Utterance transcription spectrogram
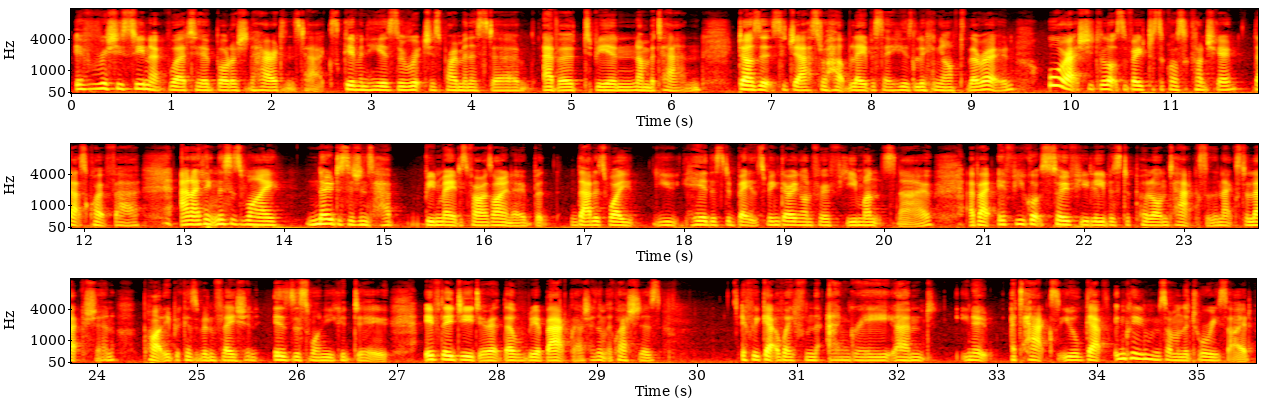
if Rishi Sunak were to abolish inheritance tax, given he is the richest prime minister ever to be in number 10, does it suggest or help Labour say he's looking after their own? Or actually, do lots of voters across the country go, that's quite fair? And I think this is why no decisions have been made as far as I know, but that is why you hear this debate that's been going on for a few months now about if you've got so few levers to pull on tax at the next election, partly because of inflation, is this one you could do? If they do do it, there will be a backlash. I think the question is if we get away from the angry and you know attacks you'll get, including from some on the Tory side,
